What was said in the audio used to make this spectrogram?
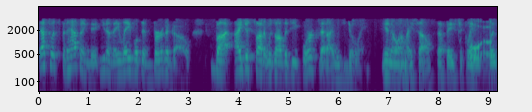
That's what's been happening. You know, they labeled it vertigo, but I just thought it was all the deep work that I was doing. You know, on myself. That basically was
